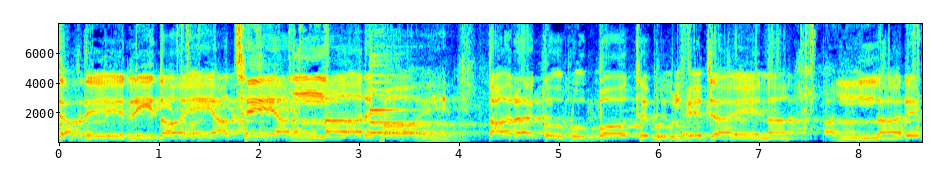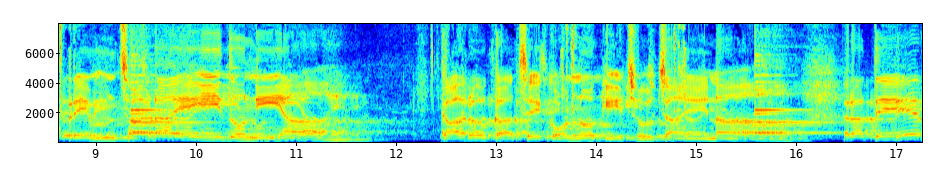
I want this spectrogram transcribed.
যাদের হৃদয়ে আছে আল্লাহর ভয়, তারা কভু পথ ভুলে যায় না। আল্লাহর প্রেম ছাড়াই দুনিয়ায় কারও কাছে কোনো কিছু চায় না। রাতের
